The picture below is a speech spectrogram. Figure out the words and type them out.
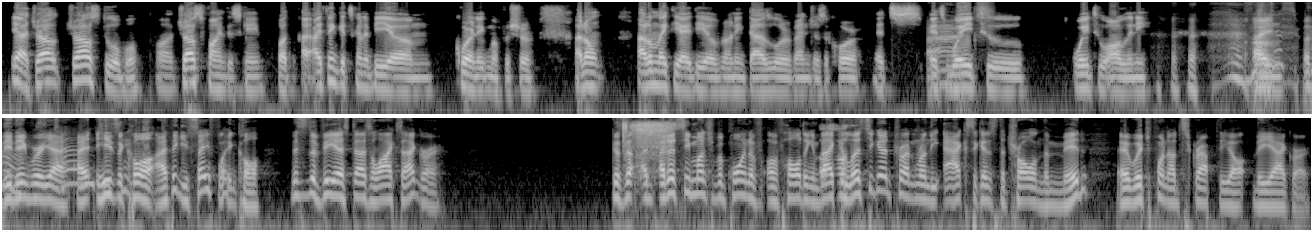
Yeah, Drow, Drow's doable. Uh, Drow's fine this game, but I, I think it's gonna be um core Enigma for sure. I don't I don't like the idea of running Dazzle or Revenge as a core. It's it's way too way too all inny. um, but the Enigma, yeah, I, he's a core. I think he's safe lane core. This is a VS Dazzle Axe aggro. Because I, I don't see much of a point of, of holding him back Uh-huh. unless you're going to try and run the axe against the troll in the mid, at which point I'd scrap the uh, the aggro.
